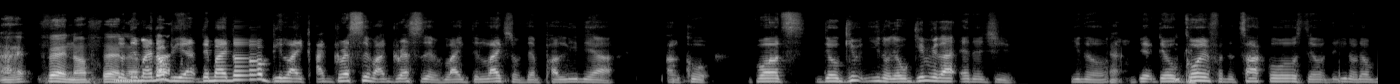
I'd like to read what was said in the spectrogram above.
All right, fair enough. Fair You know, they might not be, they might not be like aggressive, aggressive like the likes of them Palhinha and co. But they'll give, you know, they'll give you that energy. You know, Yeah. they, they'll Okay. go for the tackles. They'll, you know, they'll,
